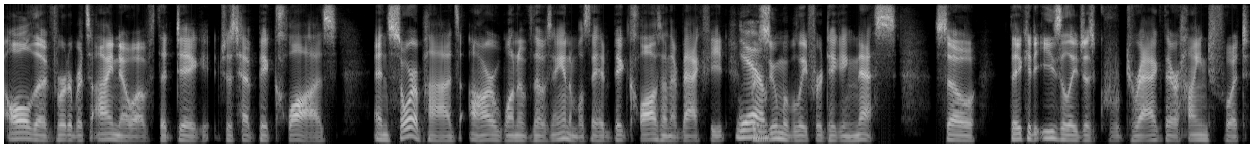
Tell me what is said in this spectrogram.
All the vertebrates I know of that dig just have big claws. And sauropods are one of those animals. They had big claws on their back feet, Yeah. presumably for digging nests. So they could easily just gr- drag their hind foot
